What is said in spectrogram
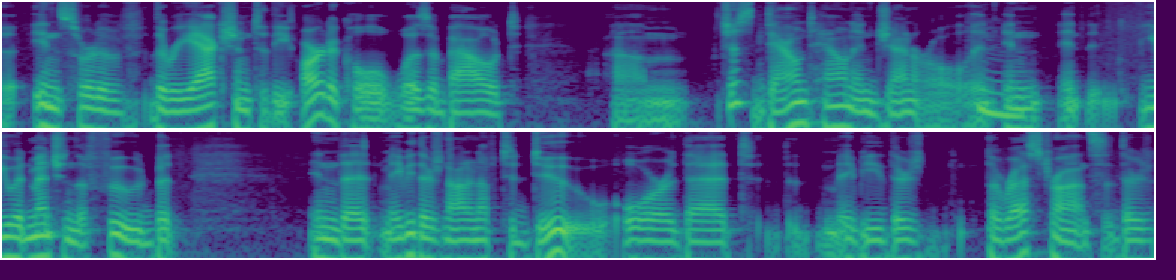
uh, in sort of the reaction to the article was about um, just downtown in general. Mm. In, in, in, you had mentioned the food, but in that maybe there's not enough to do, or that maybe there's the restaurants there's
